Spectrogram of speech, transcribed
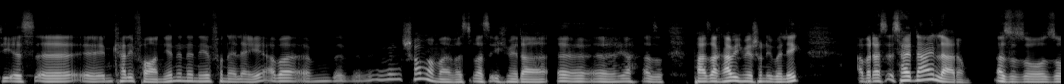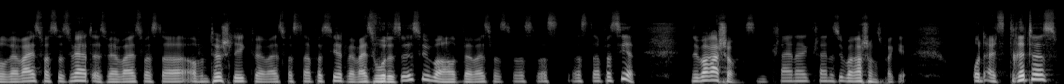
Die ist äh, in Kalifornien, in der Nähe von LA. Aber ähm, schauen wir mal, was, was ich mir da, äh, äh, ja, also ein paar Sachen habe ich mir schon überlegt. Aber das ist halt eine Einladung. Also so, so, wer weiß, was das wert ist, wer weiß, was da auf dem Tisch liegt, wer weiß, was da passiert, wer weiß, wo das ist überhaupt, wer weiß, was, was, was, was da passiert. Eine Überraschung. Das ist ein kleine, kleines Überraschungspaket. Und als drittes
